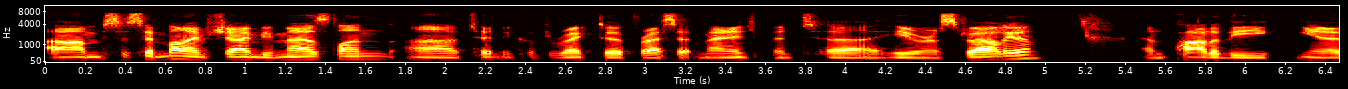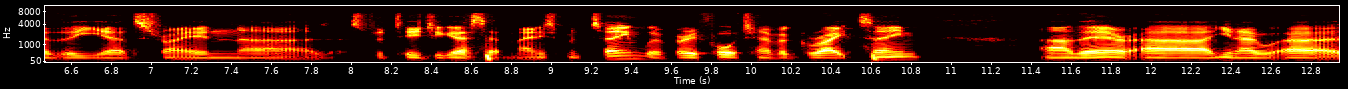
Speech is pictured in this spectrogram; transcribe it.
Um, so said, my name's Jamie Maslin, uh, Technical Director for Asset Management uh, here in Australia and part of the, you know, the uh, Australian uh, Strategic Asset Management team. We're very fortunate to have a great team uh, there, you know,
